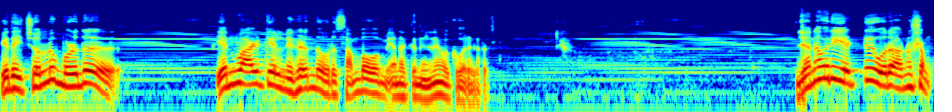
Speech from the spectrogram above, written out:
இதை சொல்லும் பொழுது என் வாழ்க்கையில் நிகழ்ந்த ஒரு சம்பவம் எனக்கு நினைவுக்கு வருகிறது. ஜனவரி எட்டு ஒரு அனுஷம்.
